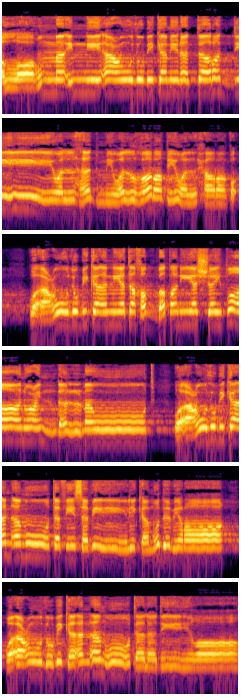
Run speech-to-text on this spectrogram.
اللهم إني أعوذ بك من التردي والهدم والغرق والحرق وأعوذ بك أن يتخبطني الشيطان عند الموت وأعوذ بك أن أموت في سبيلك مدبرا وأعوذ بك أن أموت لديغا.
